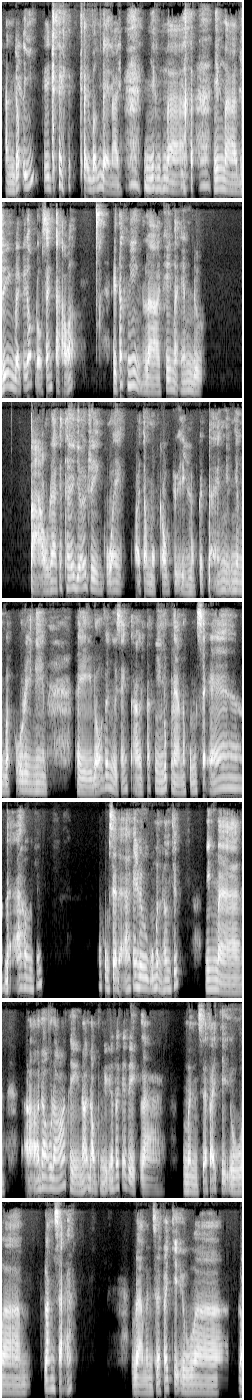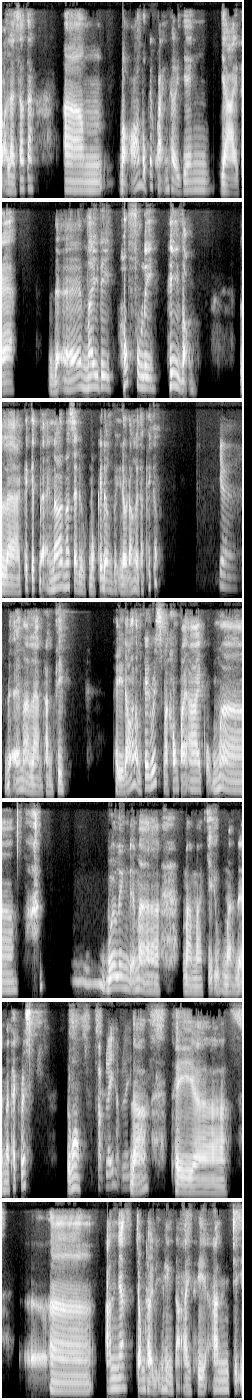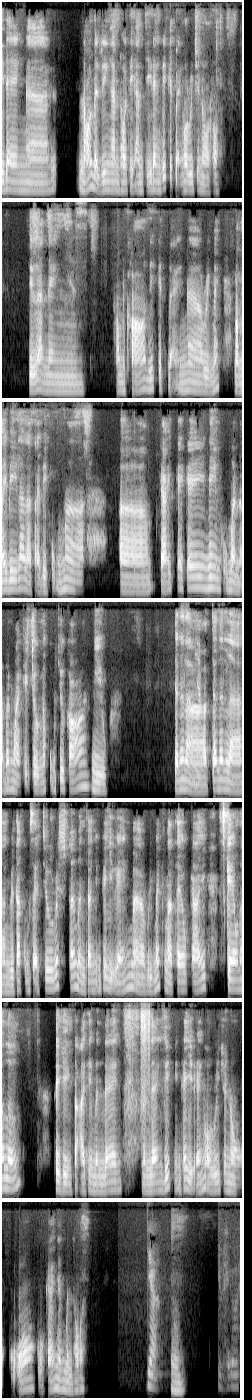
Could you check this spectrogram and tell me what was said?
anh góp ý cái cái cái vấn đề này. Nhưng mà nhưng mà riêng về cái góc độ sáng tạo á thì tất nhiên là khi mà em được tạo ra cái thế giới riêng của em. Ở trong một câu chuyện một cái bản những nhân vật của riêng em thì đối với người sáng tạo tất nhiên lúc nào nó cũng sẽ đã hơn chứ. Nó cũng sẽ đã cái nư của mình hơn chứ. Nhưng mà ở đâu đó thì nó đồng nghĩa với cái việc là mình sẽ phải chịu uh, lăn xả. Và mình sẽ phải chịu uh, gọi là sao ta? Um, bỏ một cái khoảng thời gian dài ra để maybe hopefully hy vọng là cái kịch bản nó nó sẽ được một cái đơn vị nào đó người ta pick up. Yeah. để mà làm thành phim. Thì đó là một cái risk mà không phải ai cũng uh, willing để mà mà mà chịu mà để mà take risk đúng không? Hợp lý hợp lý. Đó. Thì uh, uh, anh nha trong thời điểm hiện tại thì anh chỉ đang uh, nói về riêng anh thôi thì anh chỉ đang viết kịch bản original thôi chứ anh đang không có viết kịch bản uh, remake mà maybe là là tại vì cũng uh, uh, cái cái cái name của mình ở bên ngoài thị trường nó cũng chưa có nhiều cho nên là yeah. Dạ. cho nên là người ta cũng sẽ chưa reach tới mình cho những cái dự án mà remake mà theo cái scale nó lớn thì hiện tại thì mình đang mình đang viết những cái dự án original của của cá nhân mình thôi dạ. Yeah. ừ. em hiểu rồi.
